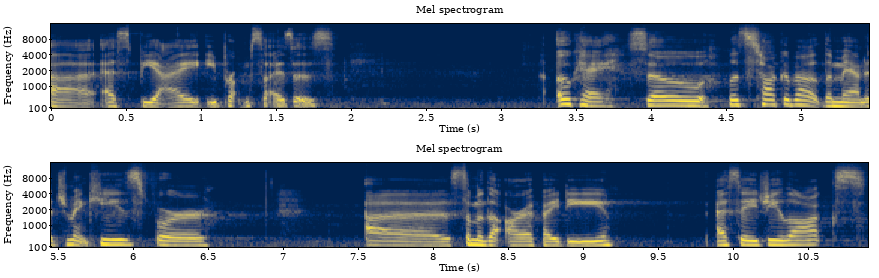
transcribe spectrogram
uh, SPI EEPROM sizes. Okay, so let's talk about the management keys for uh, some of the RFID SAG locks.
